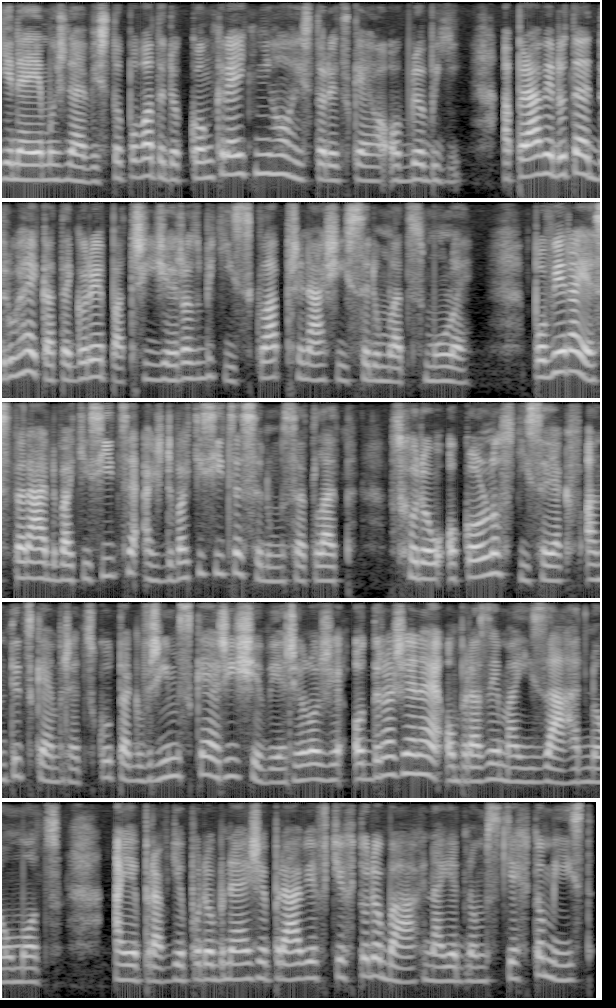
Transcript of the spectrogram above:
jiné je možné vystupovat do konkrétního historického období. A právě do té druhé kategorie patří, že rozbití skla přináší sedm let smůly. Pověra je stará 2000 až 2700 let. Shodou okolností se jak v antickém Řecku, tak v římské říši věřilo, že odražené obrazy mají záhadnou moc. A je pravděpodobné, že právě v těchto dobách na jednom z těchto míst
